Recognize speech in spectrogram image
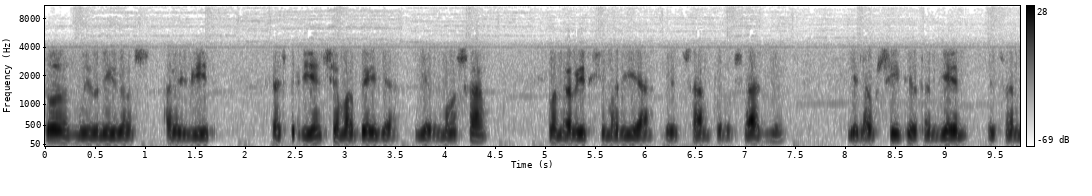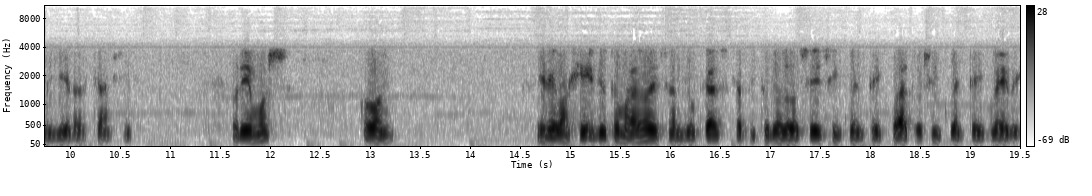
todos muy unidos a vivir la experiencia más bella y hermosa con la Virgen María del Santo Rosario y el auxilio también de San Miguel Arcángel. Oremos con el Evangelio tomado de San Lucas capítulo 12, 54, 59.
